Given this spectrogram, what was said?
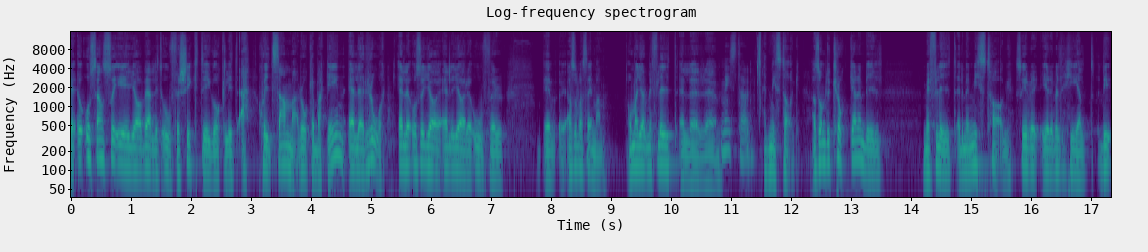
eh, och sen så är jag väldigt oförsiktig och lite, äh, skitsamma, råkar backa in eller råk, eller, och så gör, eller gör det oför, eh, alltså vad säger man? Om man gör det med flit eller eh, Misstag. ett misstag. Alltså om du krockar en bil med flit eller med misstag så är det, väl- är det väl helt, det,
